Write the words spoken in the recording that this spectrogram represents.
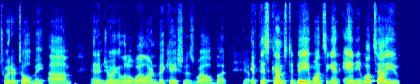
Twitter told me, um, and enjoying a little well-earned vacation as well. But Yep. if this comes to be, once again, Andy will tell you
